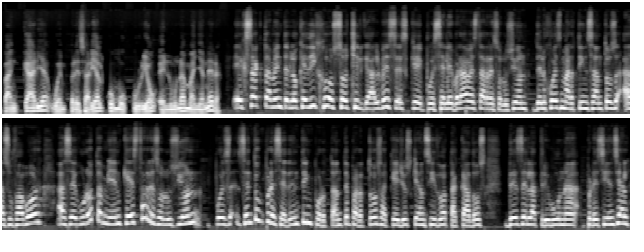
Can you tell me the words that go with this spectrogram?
bancaria o empresarial como ocurrió en una mañanera. Exactamente, lo que dijo Xochitl Gálvez es que pues celebraba esta resolución del juez Martín Santos a su favor, aseguró también que esta resolución pues sienta un precedente importante para todos aquellos que han sido atacados desde la tribuna presidencial,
